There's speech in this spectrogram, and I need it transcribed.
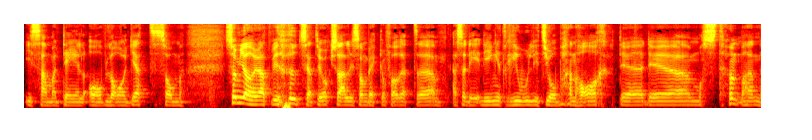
i samma del av laget som, som gör ju att vi utsätter ju också Alison Becker för ett, eh, alltså det, det är inget roligt jobb han har, det, det måste man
